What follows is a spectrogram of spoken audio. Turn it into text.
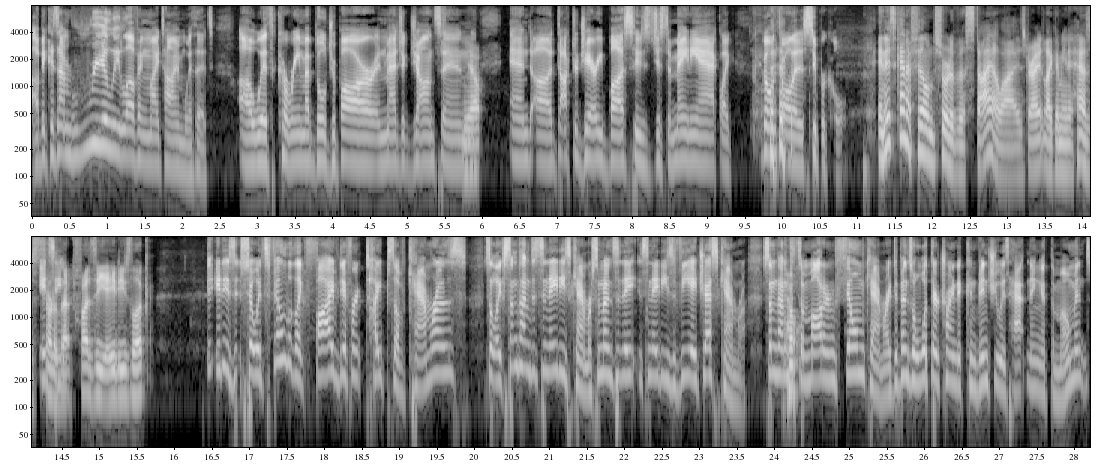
uh, because I'm really loving my time with it. Uh, with Kareem Abdul-Jabbar and Magic Johnson Yep. and uh, Dr. Jerry Buss, who's just a maniac. Like going through all that is super cool. And it's kind of filmed sort of a stylized, right? Like, I mean, it has It's sort of a- that fuzzy 80s look. It is so it's filmed with like five different types of cameras. So like sometimes it's an 80s camera, sometimes it's an eight- it's an 80s VHS camera, sometimes Oh. it's a modern film camera. It depends on what they're trying to convince you is happening at the moment.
